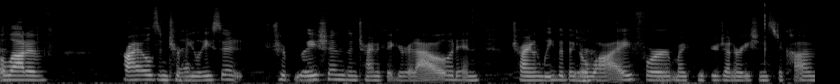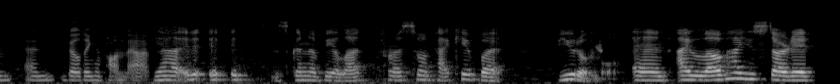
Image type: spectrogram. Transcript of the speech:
a lot of trials and Right. tribulation tribulations and trying to figure it out and trying to leave a bigger Yeah. why for my future generations to come and building upon that. Yeah, it, it it's, it's gonna be a lot for us to unpack here, but beautiful. And I love how you started.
